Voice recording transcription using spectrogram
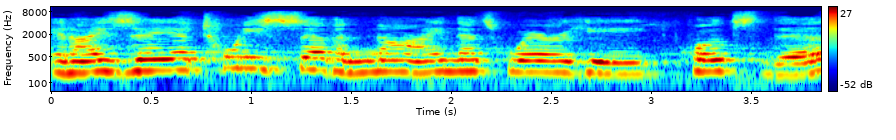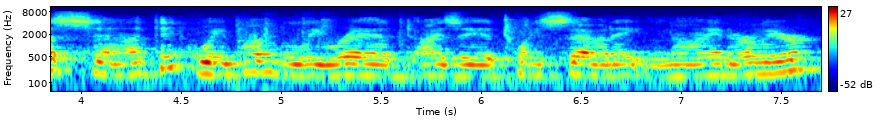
In Isaiah 27 9, that's where he quotes this. And I think we probably read Isaiah 27 8 and 9 earlier.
